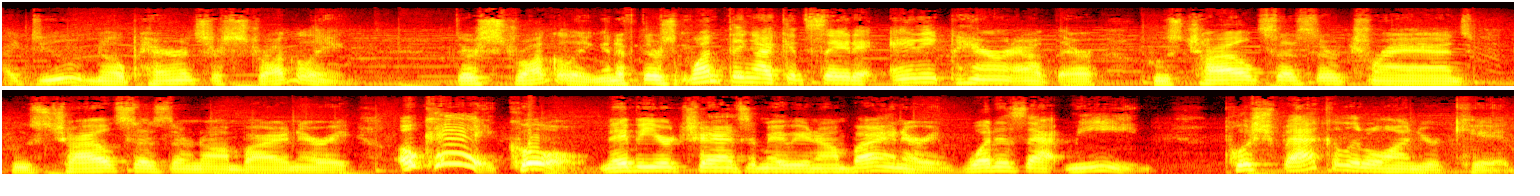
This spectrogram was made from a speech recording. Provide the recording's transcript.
I do know parents are struggling they're struggling. And if there's one thing I could say to any parent out there whose child says they're trans, whose child says they're non binary, okay, cool. Maybe you're trans and maybe you're non binary. What does that mean? Push back a little on your kid.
